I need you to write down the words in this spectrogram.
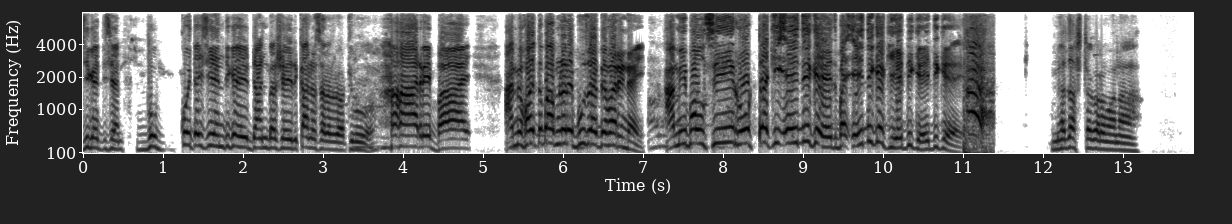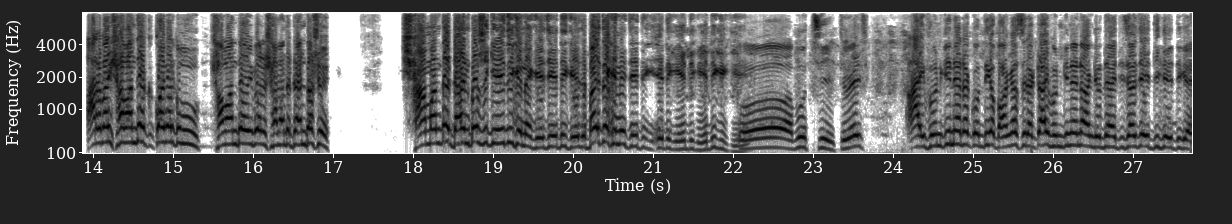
জিগাই দিছেন। কইতাইছি এন দিকে ডাইন পাশে কানো কি বলব? আরে ভাই আমি হয়তো বা আপনারে বুঝাইতে পারি নাই। আমি বলছি রোডটা কি এইদিকে? বা এইদিকে কি? এইদিকে এইদিকে। মেজাজটা করো মানা আরে ভাই সামান দিয়ে কয়বার কমু? সামান দিয়ে এইবার সামান দিয়ে ডান পাশে। সামানটা ডাইন পাশে কি এইদিকে নাকি? যে এদিকে যে, ভাই দেখেন যে এদিকে এদিকে এদিকে এদিকে কি? ও, বুঝছি। তুমি আইফোন কিনে না কোন দিকে ভাঙাছিল? একটা আইফোন কিনে না আগে দেখাই দিছে যে এইদিকে এইদিকে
